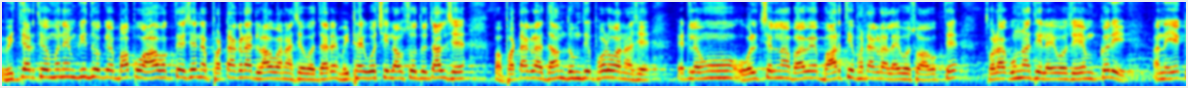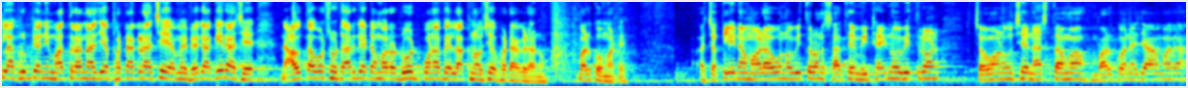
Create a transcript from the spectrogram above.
વિદ્યાર્થીઓ મને એમ કીધું કે બાપુ, આ વખતે છે ને ફટાકડા જ લાવવાના છે વધારે. મીઠાઈ ઓછી લાવશો તો ચાલશે, પણ ફટાકડા ધામધૂમથી ફોડવાના છે. એટલે હું હોલસેલના ભાવે બહારથી ફટાકડા લાવ્યો છું આ વખતે. થોડાક ઉનાથી લાવ્યો છું એમ કરી અને એક લાખ રૂપિયાની માત્રાના જે ફટાકડા છે અમે ભેગા કર્યા છે. ને આવતા વર્ષનું ટાર્ગેટ અમારો દોઢ પોણા બે લાખનો છે ફટાકડાનો, બાળકો માટે. ચકલીના માળાઓનું વિતરણ, સાથે મીઠાઈનું વિતરણ, ચવાણું છે નાસ્તામાં. બાળકોને જ્યાં અમારા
